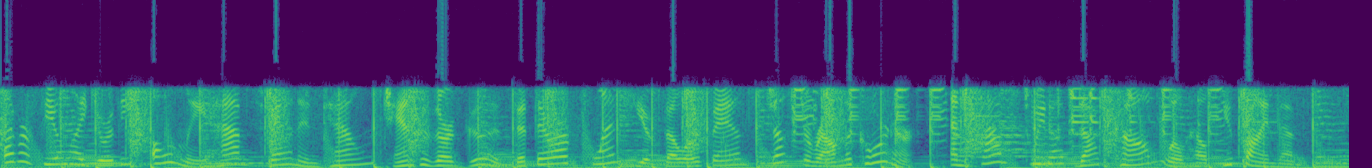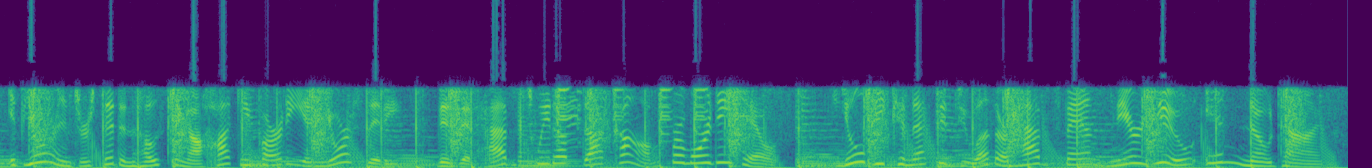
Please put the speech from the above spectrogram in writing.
Ever feel like you're the only Habs fan in town? Chances are good that there are plenty of fellow fans just around the corner and HabsTweetUp.com will help you find them. If you're interested in hosting a hockey party in your city, visit HabsTweetUp.com for more details. You'll be connected to other Habs fans near you in no time.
